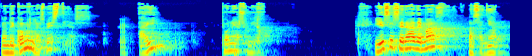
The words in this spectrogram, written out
Donde comen las bestias. Ahí pone a su hijo. Y esa será además la señal.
